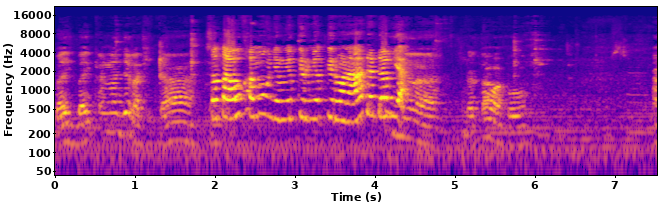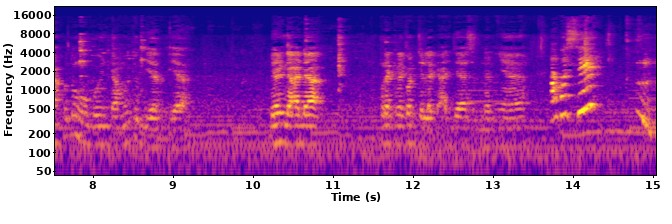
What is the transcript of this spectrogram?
baik-baikan aja lah kita. So tahu kamu yang nyetir-nyetir mana ada dam ya? Iyalah, udah tahu aku. Aku tuh ngubungin kamu tuh biar ya biar nggak ada track record jelek aja sebenarnya. Apa sih? Hmm.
